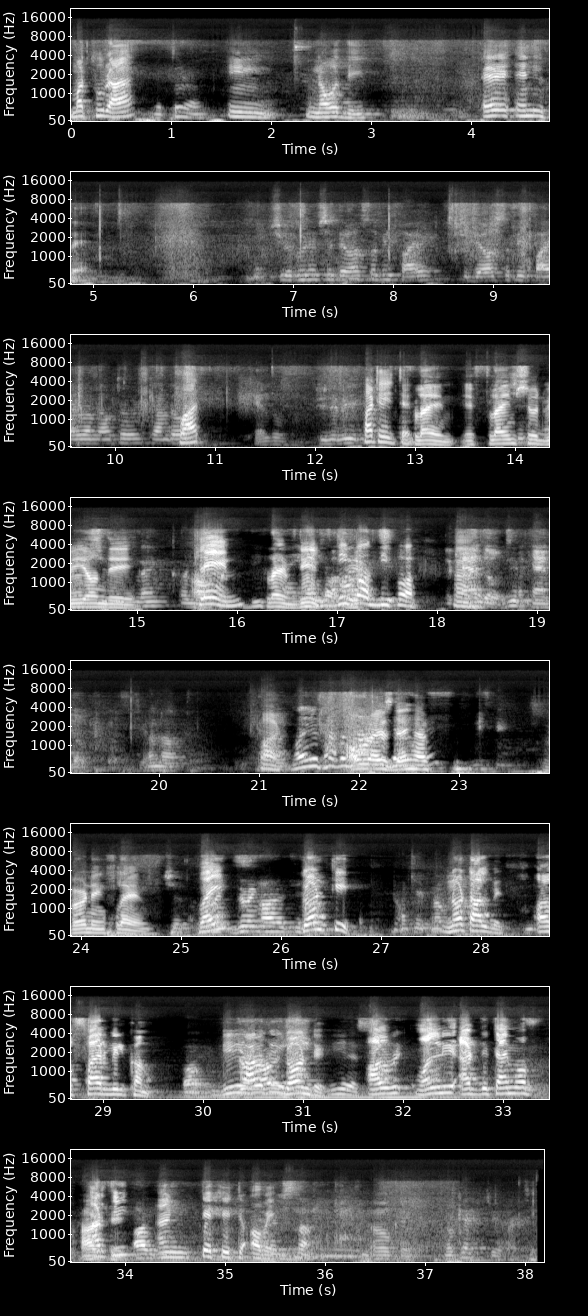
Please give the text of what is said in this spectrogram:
Mathura, in Navadvip, anywhere. Should there also be fire? Should there also be fire on altar, candle? What? Candle. What is that? Flame. If flame should, should be uh, on should the be flame, flame, flame, deep. deep. A candle, a candle. No, no. They have burning flame. Why? Don't keep. Don't keep. Not always. Or fire will come. Oh. During don't. Yes. Only at the time of arti and take it away. Okay. Okay.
